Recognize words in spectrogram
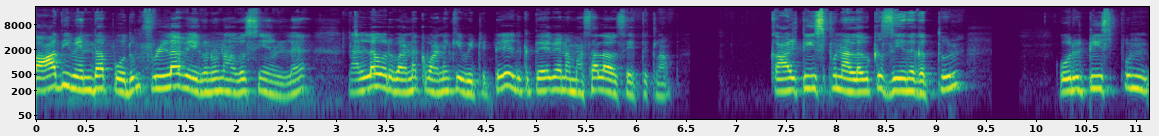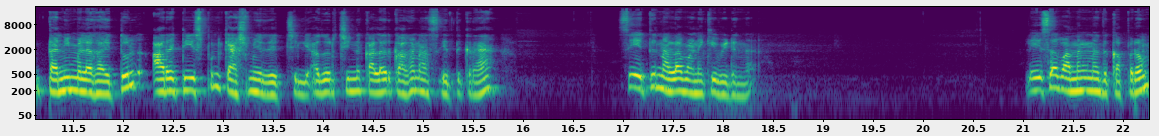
பாதி வெந்தால் போதும். ஃபுல்லாக வேகணும்னு அவசியம் இல்லை. நல்லா ஒரு வணக்கு வணக்கி விட்டுட்டு இதுக்கு தேவையான மசாலாவை சேர்த்துக்கலாம். கால் டீஸ்பூன் அளவுக்கு சீரகத்தூள் ஒரு டீஸ்பூன் தனி மிளகாய்த்தூள் அரை டீஸ்பூன் காஷ்மீர் ரெட் சில்லி. அது ஒரு சின்ன கலருக்காக நான் சேர்த்துக்கிறேன். சேர்த்து நல்லா வணக்கி விடுங்க. லேசாக வதங்கினதுக்கப்புறம்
